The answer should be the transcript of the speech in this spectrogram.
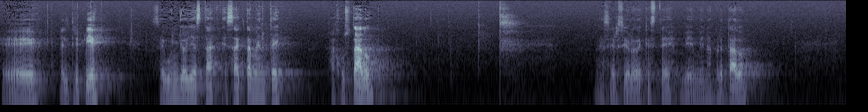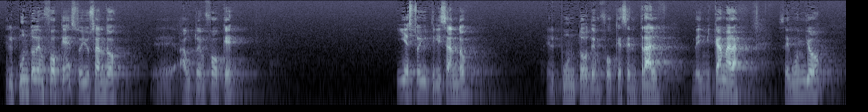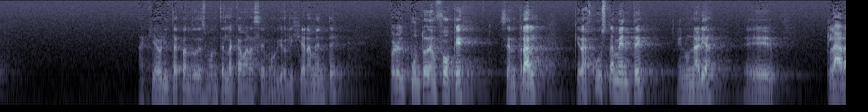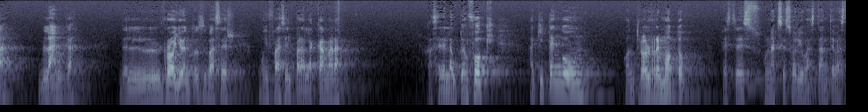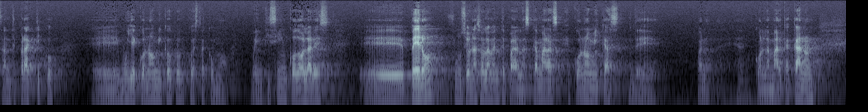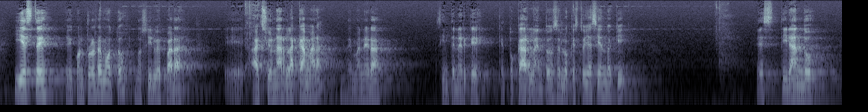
Eh, el tripié, según yo, ya está exactamente ajustado. Me cercioro de que esté bien, bien apretado. El punto de enfoque, estoy usando eh, autoenfoque y estoy utilizando el punto de enfoque central de mi cámara. Según yo, aquí ahorita cuando desmonté la cámara se movió ligeramente, pero el punto de enfoque central queda justamente en un área eh, clara, blanca del rollo, entonces va a ser muy fácil para la cámara hacer el autoenfoque. Aquí tengo un Control remoto, este es un accesorio bastante, bastante práctico, eh, muy económico, creo que cuesta como 25 dólares, eh, pero funciona solamente para las cámaras económicas de, bueno, con la marca Canon. Y este eh, control remoto nos sirve para accionar la cámara de manera sin tener que, tocarla. Entonces lo que estoy haciendo aquí es tirando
